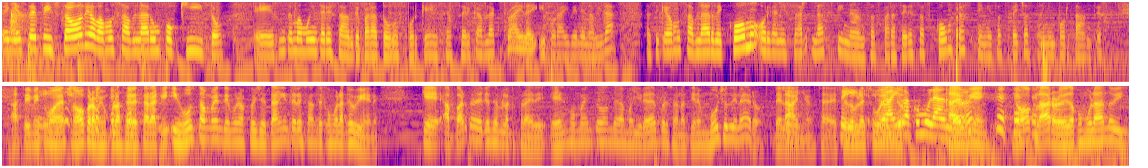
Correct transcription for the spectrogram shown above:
En este episodio vamos a hablar un poquito, eh, es un tema muy interesante para todos porque se acerca Black Friday y por ahí viene Navidad. Así que vamos a hablar de cómo organizar las finanzas para hacer esas compras en esas fechas tan importantes. Así mismo es, no, para mí un placer estar aquí y justamente en una fecha tan interesante como la que viene, que aparte de que es el Black Friday, es el momento donde la mayoría de personas tienen mucho dinero del Sí. año, o sea, ese Sí, doble lo sueldo ha ido acumulando, bien. No, claro, lo ha ido acumulando y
